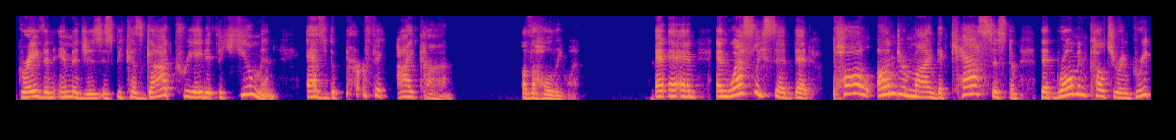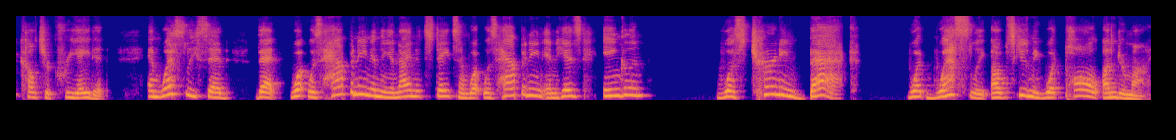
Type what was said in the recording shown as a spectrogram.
graven images is because God created the human as the perfect icon of the Holy One. And, and, and Wesley said that Paul undermined the caste system that Roman culture and Greek culture created. And Wesley said that what was happening in the United States and what was happening in his England was turning back what Wesley, oh, excuse me, what Paul undermined.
